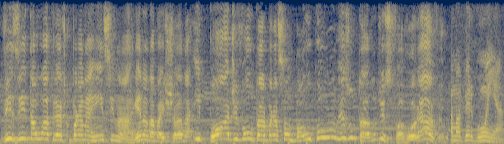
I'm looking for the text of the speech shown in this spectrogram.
visita o Atlético Paranaense na Arena da Baixada e pode voltar para São Paulo com um resultado desfavorável. É uma vergonha.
